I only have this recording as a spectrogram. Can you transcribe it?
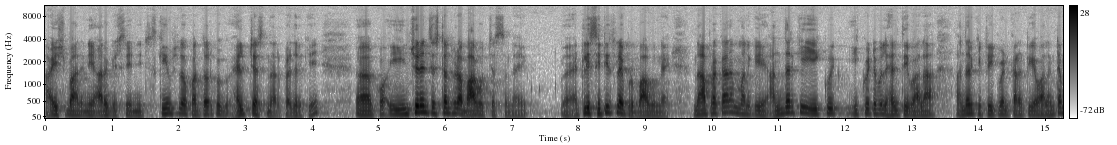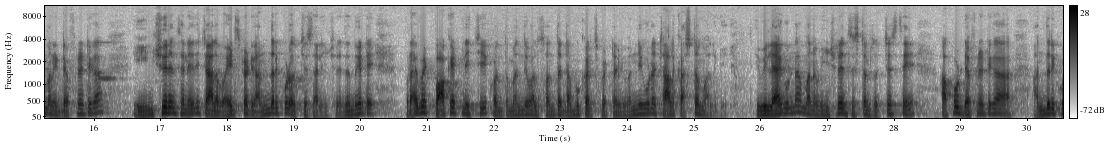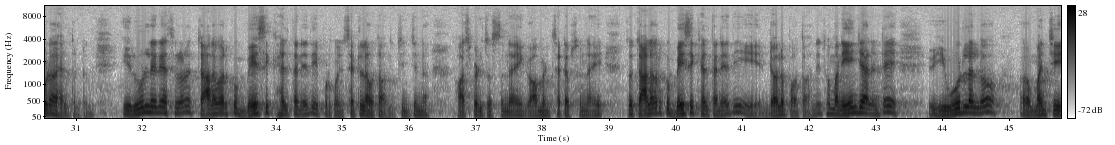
ఆయుష్మాన్ అని ఆరోగ్యశ్రీ అని స్కీమ్స్లో కొంతవరకు హెల్ప్ చేస్తున్నారు ప్రజలకి. ఈ ఇన్సూరెన్స్ సిస్టమ్స్ కూడా బాగా వచ్చేస్తున్నాయి. అట్లీస్ట్ సిటీస్లో ఇప్పుడు బాగున్నాయి. నా ప్రకారం మనకి అందరికీ ఈక్వి ఈక్విటబుల్ హెల్త్ ఇవ్వాలా అందరికీ ట్రీట్మెంట్ కరెక్ట్గా ఇవ్వాలంటే మనకి డెఫినెట్గా ఈ ఇన్సూరెన్స్ అనేది చాలా వైడ్ స్ప్రెడ్గా అందరికి కూడా వచ్చేసాలి ఇన్సూరెన్స్ ఎందుకంటే ప్రైవేట్ పాకెట్ని ఇచ్చి కొంతమంది వాళ్ళ సొంత డబ్బు ఖర్చు పెట్టడం ఇవన్నీ కూడా చాలా కష్టం వాళ్ళకి. ఇవి లేకుండా మనం ఇన్సూరెన్స్ సిస్టమ్స్ వచ్చేస్తే అప్పుడు డెఫినెట్గా అందరికి కూడా హెల్త్ ఉంటుంది. ఈ రూరల్ ఏరియాస్లో చాలా వరకు బేసిక్ హెల్త్ అనేది ఇప్పుడు కొంచెం సెటిల్ అవుతా ఉంది. చిన్న చిన్న హాస్పిటల్స్ వస్తున్నాయి గవర్నమెంట్ సెటప్స్ ఉన్నాయి. సో చాలా వరకు బేసిక్ హెల్త్ అనేది డెవలప్ అవుతుంది. సో మనం ఏం చేయాలంటే ఈ ఊర్లలో మంచి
